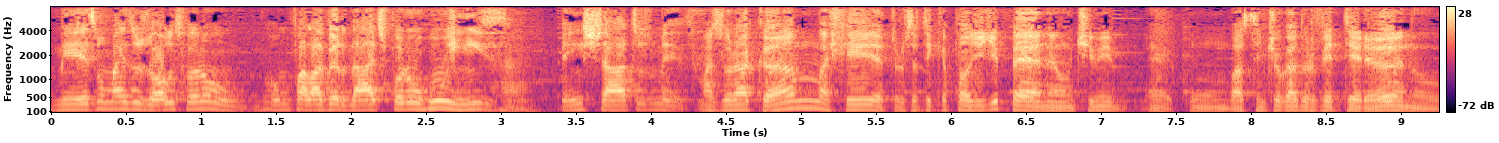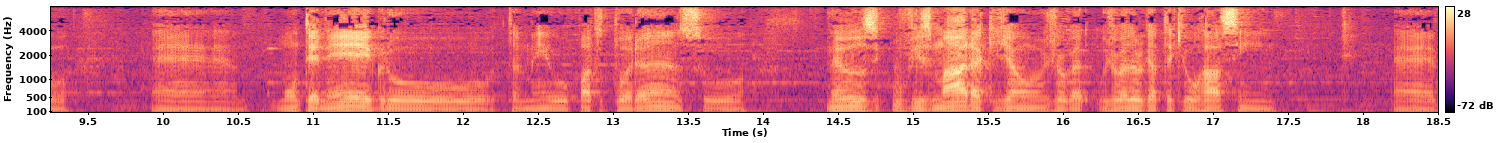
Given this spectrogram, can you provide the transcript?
mesmo, mas os jogos foram, vamos falar a verdade, foram ruins, bem chatos mesmo. Mas o Huracan, acho que a torcida tem que aplaudir de pé, né? Um time é, com bastante jogador veterano, é, Montenegro, também o Pato Toranço, o Vismara, que já é um joga- o jogador que até que o Racing é,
